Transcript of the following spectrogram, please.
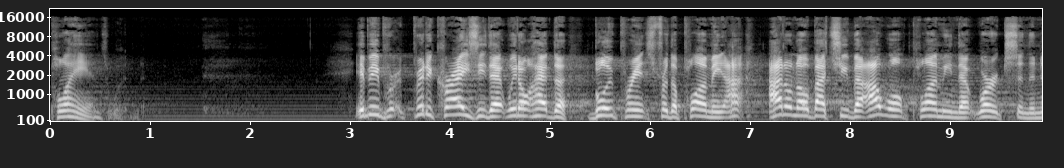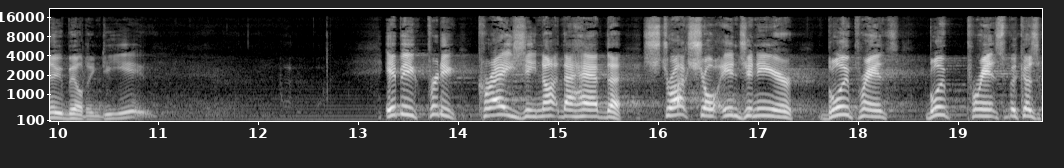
plans, it? It'd be pretty crazy that we don't have the blueprints for the plumbing. I, I don't know about you, but I want plumbing that works in the new building. Do you? It'd be pretty crazy not to have the structural engineer blueprints blueprints because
